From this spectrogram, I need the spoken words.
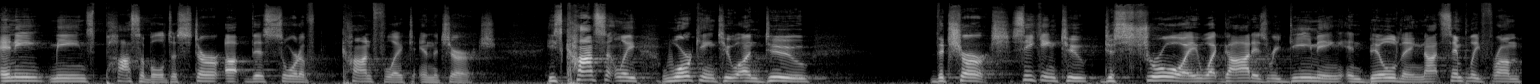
any means possible to stir up this sort of conflict in the church. He's constantly working to undo the church, seeking to destroy what God is redeeming and building, not simply from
